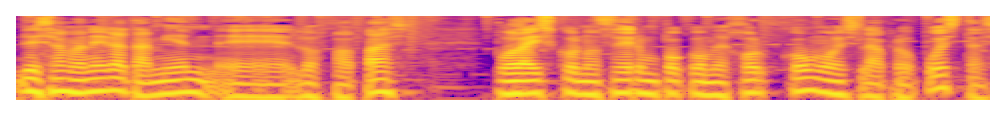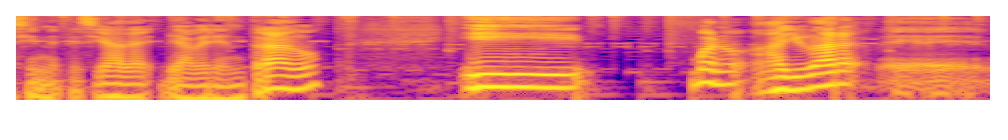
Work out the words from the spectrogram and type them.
de esa manera también eh, los papás podáis conocer un poco mejor cómo es la propuesta sin necesidad de haber entrado. Y bueno, ayudar, eh,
